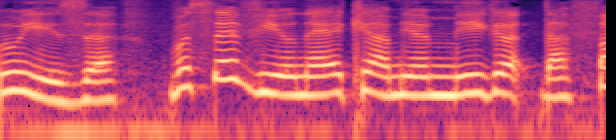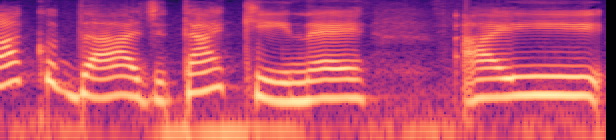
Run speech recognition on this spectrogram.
Luísa, você viu, né, que a minha amiga da faculdade tá aqui, né? Aí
